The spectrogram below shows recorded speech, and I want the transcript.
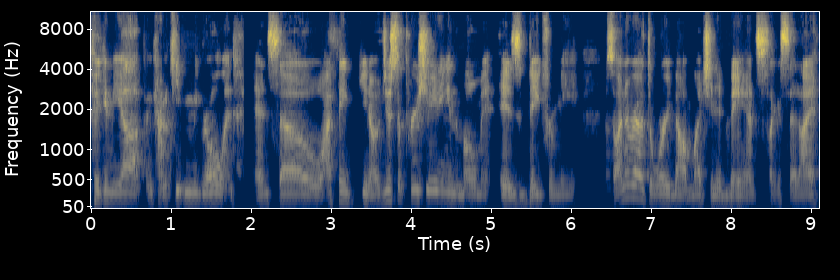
picking me up and kind of keeping me rolling. And so I think, you know, just appreciating in the moment is big for me. So I never have to worry about much in advance. Like I said, I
